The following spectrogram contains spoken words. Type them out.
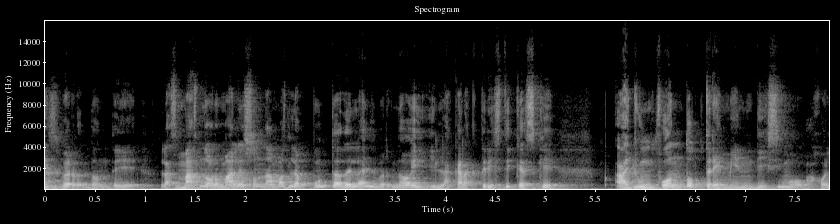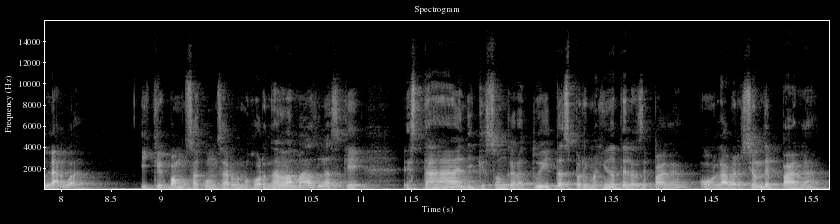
iceberg donde las más normales son nada más la punta del iceberg, ¿no? y la característica es que hay un fondo tremendísimo bajo el agua y que vamos a conocer a lo mejor nada más las que están y que son gratuitas, pero imagínate las de paga o la versión de paga,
